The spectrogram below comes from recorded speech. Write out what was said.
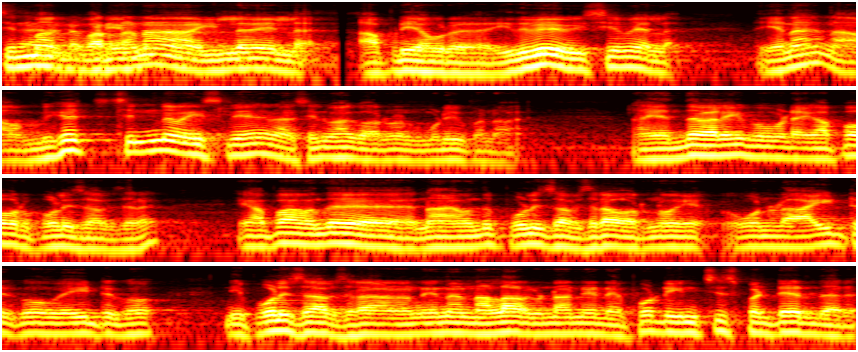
சினிமாவுக்கு வரலன்னா இல்லவே இல்லை. அப்படி அவர் இதுவே விஷயமே இல்லை. ஏன்னா நான் மிக சின்ன வயசுலேயே நான் சினிமாவுக்கு வரணும்னு முடிவு பண்ணுவேன். நான் எந்த வேலைக்கும் போக மாட்டேன். எங்கள் அப்பா ஒரு போலீஸ் ஆஃபீஸர் எங்கள் அப்பா வந்து நான் வந்து போலீஸ் ஆஃபீஸராக வரணும். உன்னோட ஹைட்டுக்கும் வெயிட்டுக்கும் நீ போலீஸ் ஆஃபீஸராக என்ன நல்லா இருக்கும்டான்னு என்னை போட்டு இன்சிஸ் பண்ணிட்டே இருந்தார்.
